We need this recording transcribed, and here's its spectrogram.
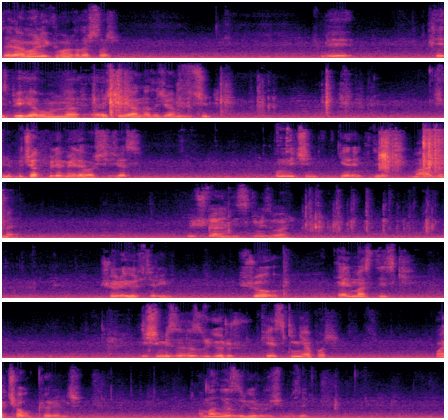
Selamünaleyküm arkadaşlar. Şimdi tesbih yapımında her şeyi anlatacağımız için şimdi bıçak bilemeyle başlayacağız. Bunun için gerekli malzeme 3 tane diskimiz var. Şöyle göstereyim. Şu elmas disk işimizi hızlı görür, keskin yapar ama çabuk körelir. Ama hızlı görür işimizi.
